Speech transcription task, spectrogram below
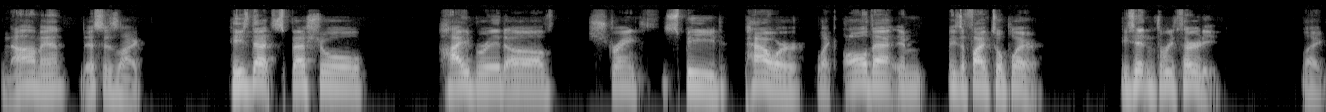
Nah, man. This is like he's that special hybrid of strength, speed, power, like all that and he's a five tool player. He's hitting 330. Like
